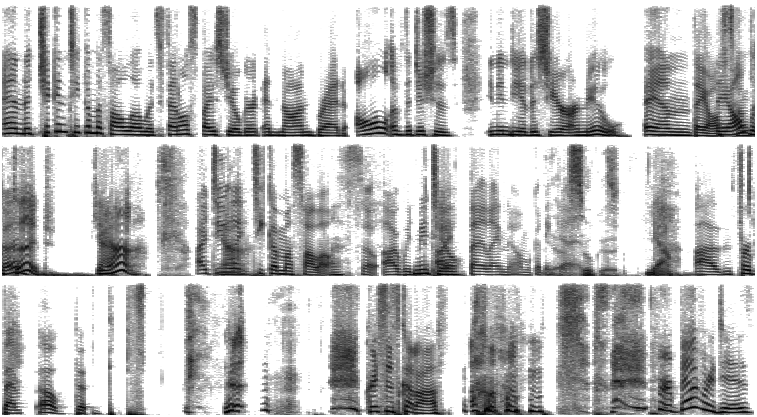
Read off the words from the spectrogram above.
And the chicken tikka masala with fennel spiced yogurt and naan bread. All of the dishes in India this year are new. And they all they all look good. good. Yeah. Yeah. I do Yeah. like tikka masala, so I would. Me too. I, that I know I'm gonna yeah, get. so good. Yeah. um, for bev. Oh, be- Chris is cut off. Um, for beverages,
